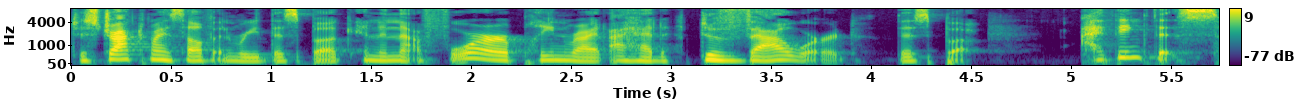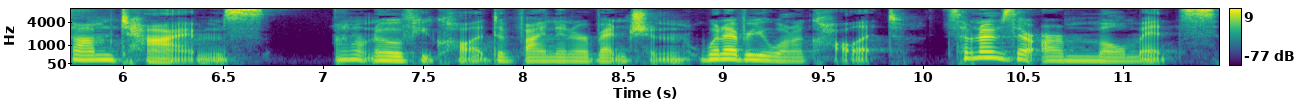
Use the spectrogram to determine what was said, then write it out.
distract myself and read this book. And in that four-hour plane ride, I had devoured this book. I think that sometimes, I don't know if you call it divine intervention, whatever you want to call it. Sometimes there are moments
